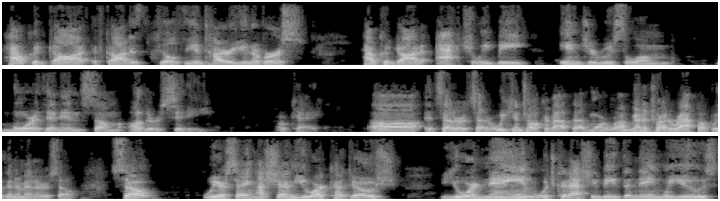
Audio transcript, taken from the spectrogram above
How could God, if God is fills the entire universe, how could God actually be in Jerusalem more than in some other city? Okay uh, et cetera, et cetera. We can talk about that more. I'm going to try to wrap up within a minute or so. So we are saying, Hashem, you are Kadosh. Your name, which could actually be the name we use,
